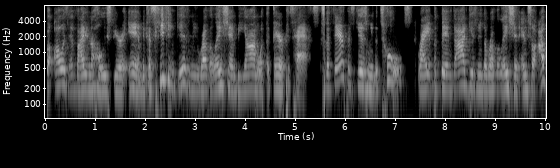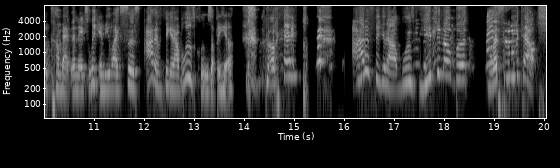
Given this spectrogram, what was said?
but always inviting the Holy Spirit in because He can give me revelation beyond what the therapist has. So the therapist gives me the tools, right? But then God gives me the revelation. And so I would come back the next week and be like, sis, I didn't figure out Blue's Clues up in here. okay. I done figure out blues. Get your notebook. Let's sit on the couch.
